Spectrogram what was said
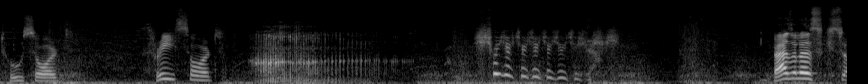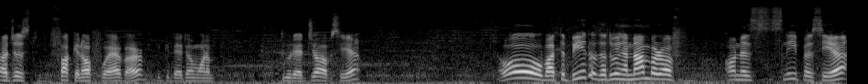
two sword, three sword. Basilisks are just fucking off wherever because they don't want to do their jobs here. Oh, but the beetles are doing a number of honest sleepers here.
